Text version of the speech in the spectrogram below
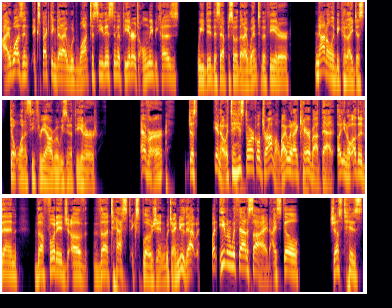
I wasn't expecting that I would want to see this in the theater. It's only because we did this episode that I went to the theater. Not only because I just don't want to see three hour movies in a theater ever. Just, you know, it's a historical drama. Why would I care about that? Uh, you know, other than the footage of the test explosion, which I knew that. But even with that aside, I still just his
